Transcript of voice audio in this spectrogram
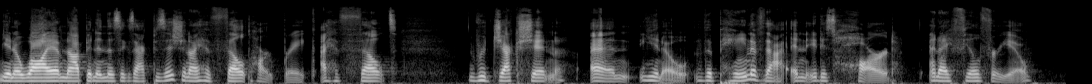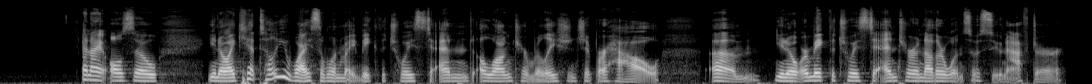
you know, while I have not been in this exact position, I have felt heartbreak. I have felt rejection and, you know, the pain of that. And it is hard. And I feel for you. And I also, you know, I can't tell you why someone might make the choice to end a long term relationship or how, um, you know, or make the choice to enter another one so soon after.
